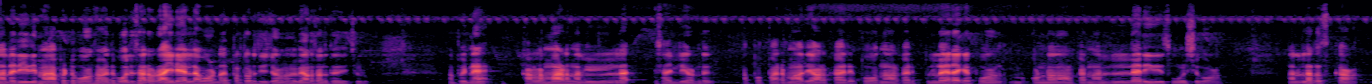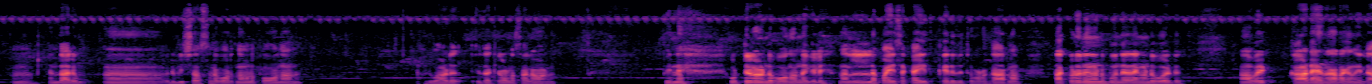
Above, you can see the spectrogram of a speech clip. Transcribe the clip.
നല്ല രീതിയിൽ മാപ്പ് ഇട്ട് പോകുന്ന സമയത്ത് പോലീസുകാർ ഒരു അതിലല്ല പോകേണ്ടത്. ഇപ്പുറത്തോട്ട് തിരിച്ചു പോകുന്നത് വേറെ സ്ഥലത്ത് തിരിച്ചു വിടും. അപ്പോൾ പിന്നെ കള്ളന്മാരുടെ നല്ല ശല്യമുണ്ട്. അപ്പോൾ പരമാവധി ആൾക്കാർ പോകുന്ന ആൾക്കാർ പിള്ളേരെയൊക്കെ പോ കൊണ്ടുപോകുന്ന ആൾക്കാർ നല്ല രീതിയിൽ സൂക്ഷിച്ച് പോകണം. നല്ല റിസ്ക്കാണ് എന്തായാലും ഒരു വിശ്വാസത്തിന്റെ പുറത്ത് നമ്മൾ പോകുന്നതാണ്. ഒരുപാട് ഇതൊക്കെയുള്ള സ്ഥലമാണ്. പിന്നെ കുട്ടികളെ കൊണ്ട് പോകുന്നുണ്ടെങ്കിൽ നല്ല പൈസ കൈ കരുതിട്ട് പോകണം. കാരണം തക്കടൂരും കൊണ്ട് പുനരം കൊണ്ട് പോയിട്ട് അവർ കടയിൽ നിന്ന് ഇറങ്ങുന്നില്ല.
